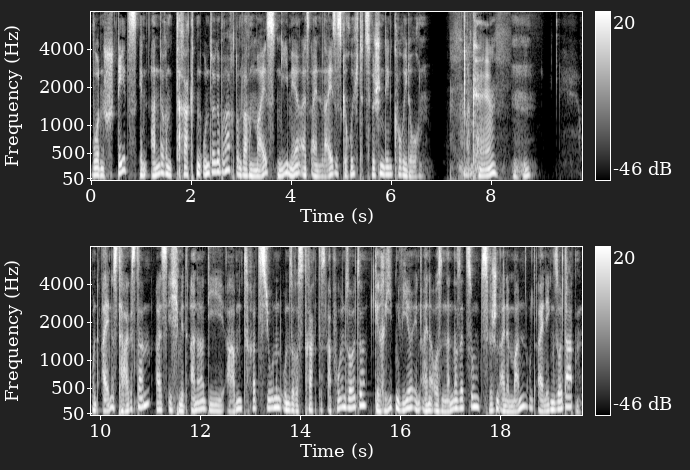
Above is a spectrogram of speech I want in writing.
wurden stets in anderen Trakten untergebracht und waren meist nie mehr als ein leises Gerücht zwischen den Korridoren. Okay. Mhm. Und eines Tages dann, als ich mit Anna die Abendrationen unseres Traktes abholen sollte, gerieten wir in eine Auseinandersetzung zwischen einem Mann und einigen Soldaten.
